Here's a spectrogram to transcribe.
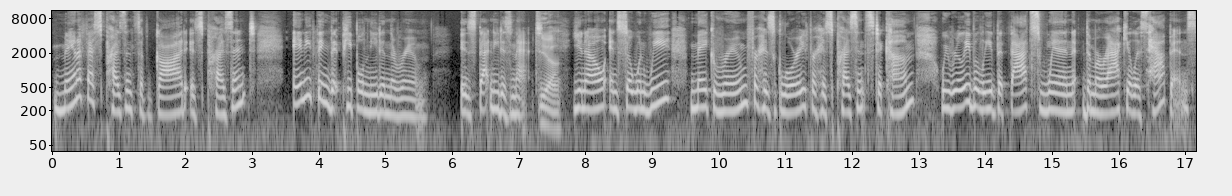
manifest presence of God is present, anything that people need in the room, is that need is met. Yeah. You know, and so when we make room for his glory, for his presence to come, we really believe that that's when the miraculous happens.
